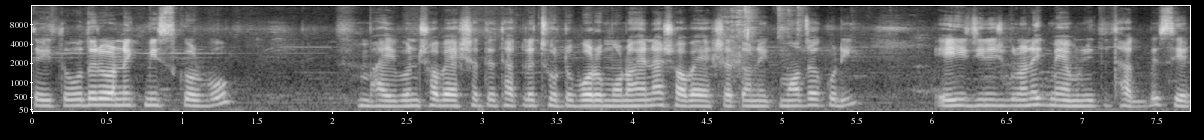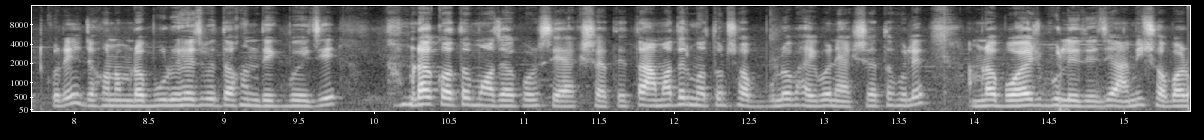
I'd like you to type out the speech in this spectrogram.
তো এই তো ওদের অনেক মিস করব। ভাই বোন সবাই একসাথে থাকলে ছোট বড় মনে হয় না, সবাই একসাথে অনেক মজা করি। এই জিনিসগুলো অনেক মেমোরিতে থাকবে সেট করে। যখন আমরা বুড়ো হয়ে যাব তখন দেখব যে আমরা কত মজা করছি একসাথে। তো আমাদের মতন সবগুলো ভাই বোন একসাথে হলে আমরা বয়স ভুলে যাই যে আমি সবার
